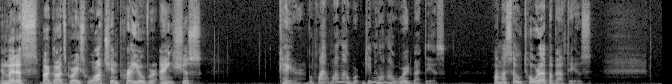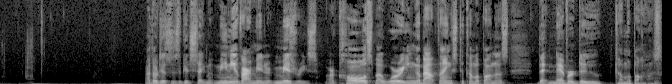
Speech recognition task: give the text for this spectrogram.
And let us, by God's grace, watch and pray over anxious care. But why, why am I, Jimmy, why am I worried about this? Why am I so tore up about this? I thought this was a good statement. Many of our miseries are caused by worrying about things to come upon us that never do come upon us.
